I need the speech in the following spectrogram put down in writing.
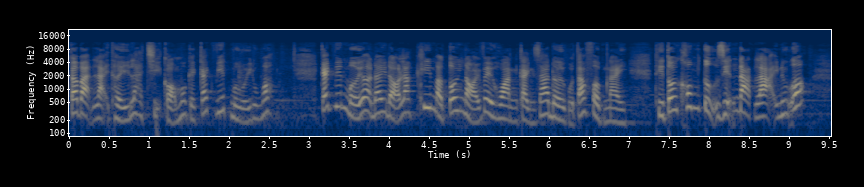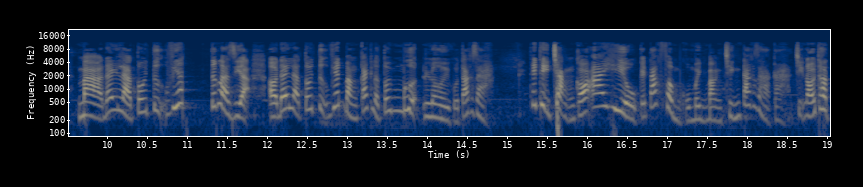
Các bạn lại thấy là chị có một cái cách viết mới đúng không? Cách viết mới ở đây đó là khi mà tôi nói về hoàn cảnh ra đời của tác phẩm này thì tôi không tự diễn đạt lại nữa mà ở đây là tôi tự viết. Tức là gì ạ? Ở đây là tôi tự viết bằng cách là tôi mượn lời của tác giả. Thế thì chẳng có ai hiểu cái tác phẩm của mình bằng chính tác giả cả. Chị nói thật.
